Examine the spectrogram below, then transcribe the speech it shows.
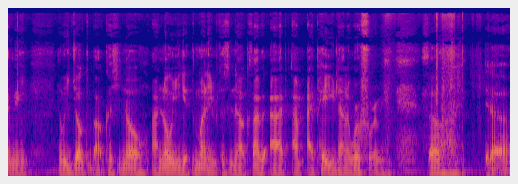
I mean, and we joked about because you know, I know you get the money because you know, because I, I I pay you down to work for me, so it uh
